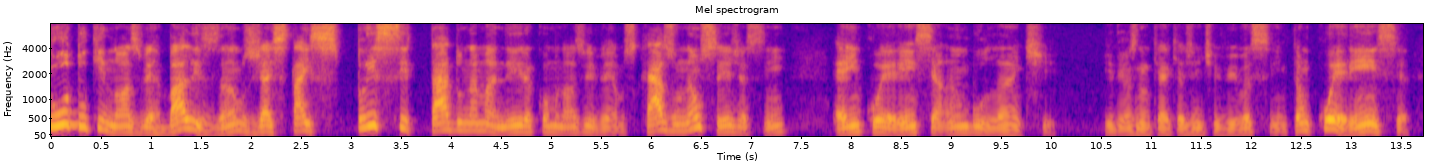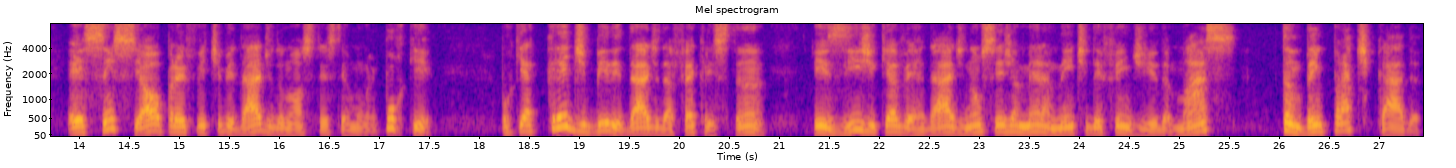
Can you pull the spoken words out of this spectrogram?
Tudo que nós verbalizamos já está explicitado na maneira como nós vivemos. Caso não seja assim, é incoerência ambulante. E Deus não quer que a gente viva assim. Então, coerência é essencial para a efetividade do nosso testemunho. Por quê? Porque a credibilidade da fé cristã exige que a verdade não seja meramente defendida, mas também praticada,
